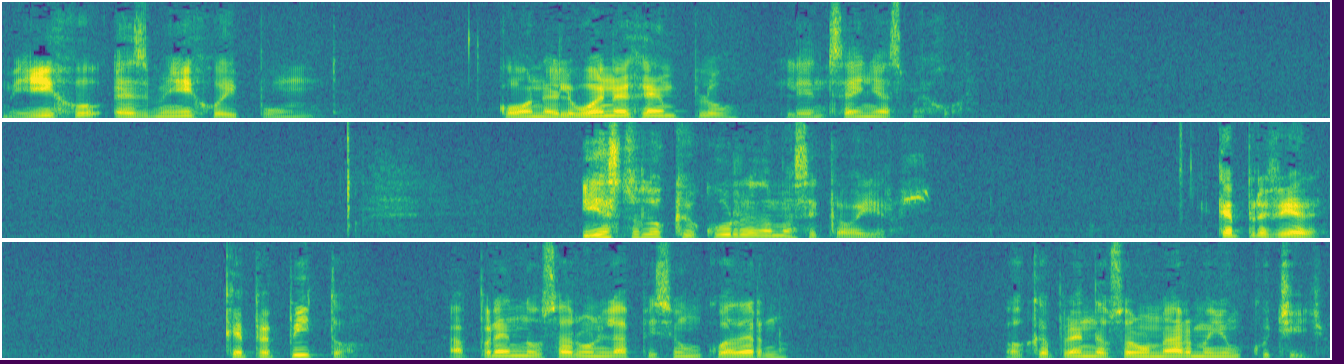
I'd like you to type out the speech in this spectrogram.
Mi hijo es mi hijo y punto. Con el buen ejemplo le enseñas mejor. Y esto es lo que ocurre, damas y caballeros. ¿Qué prefiere? ¿Que Pepito aprenda a usar un lápiz y un cuaderno? ¿O que aprenda a usar un arma y un cuchillo?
